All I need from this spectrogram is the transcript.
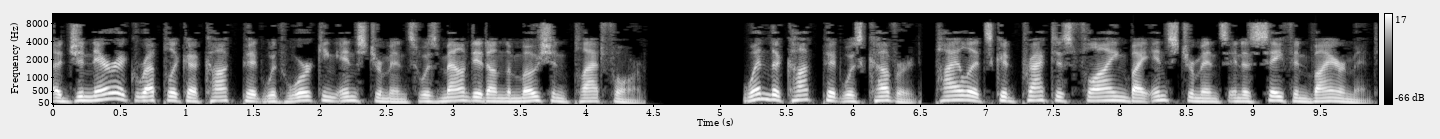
A generic replica cockpit with working instruments was mounted on the motion platform. When the cockpit was covered, pilots could practice flying by instruments in a safe environment.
